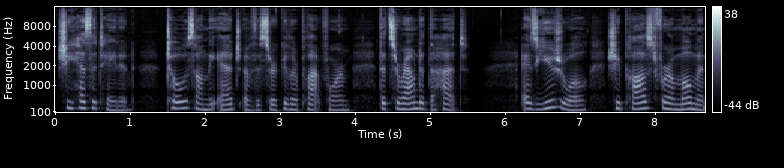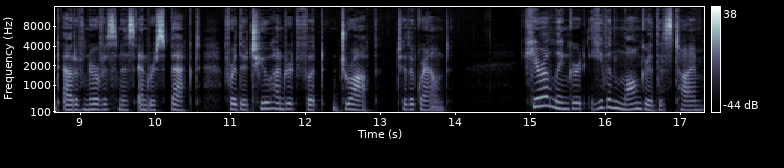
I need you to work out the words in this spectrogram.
She hesitated, toes on the edge of the circular platform that surrounded the hut. As usual, she paused for a moment out of nervousness and respect for the 200 foot drop to the ground. Kira lingered even longer this time,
